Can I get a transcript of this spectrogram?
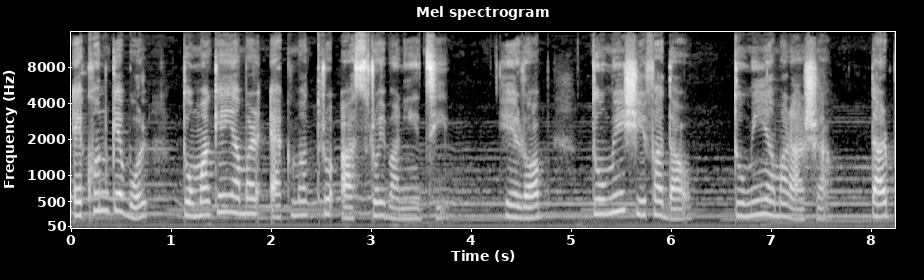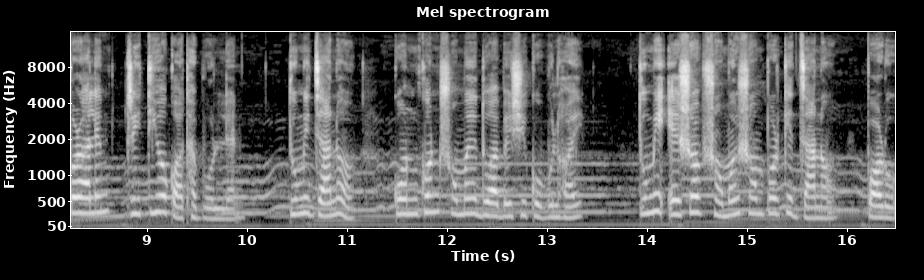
এখন কেবল তোমাকেই আমার একমাত্র আশ্রয় বানিয়েছি। হে রব, তুমি শেফা দাও, তুমিই আমার আশা। তারপর আলেম তৃতীয় কথা বললেন, তুমি জানো কোন কোন সময়ে দোয়া বেশি কবুল হয়? তুমি এসব সময় সম্পর্কে জানো, পড়ো,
